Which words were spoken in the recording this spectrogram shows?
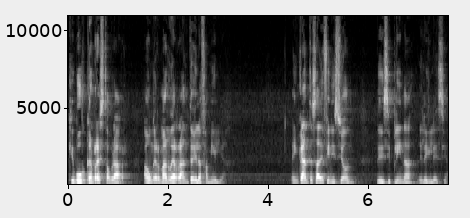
que buscan restaurar a un hermano errante de la familia. Me encanta esa definición de disciplina de la iglesia.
